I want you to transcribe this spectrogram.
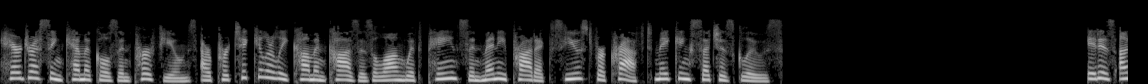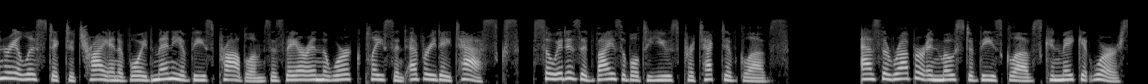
hairdressing chemicals and perfumes are particularly common causes along with paints and many products used for craft making such as glues. It is unrealistic to try and avoid many of these problems as they are in the workplace and everyday tasks, so it is advisable to use protective gloves. As the rubber in most of these gloves can make it worse,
